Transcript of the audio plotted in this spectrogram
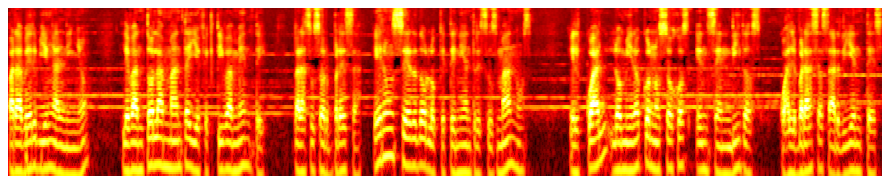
para ver bien al niño, levantó la manta y efectivamente, para su sorpresa, era un cerdo lo que tenía entre sus manos, el cual lo miró con los ojos encendidos, cual brasas ardientes,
